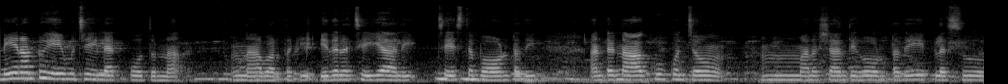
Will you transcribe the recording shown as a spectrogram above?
నేనంటూ ఏమి చేయలేకపోతున్నా. నా భర్తకి ఏదైనా చెయ్యాలి చేస్తే బాగుంటుంది. అంటే నాకు కొంచెం మనశ్శాంతిగా ఉంటుంది. ప్లస్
